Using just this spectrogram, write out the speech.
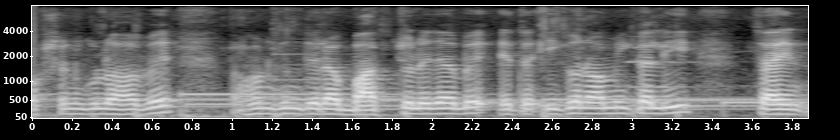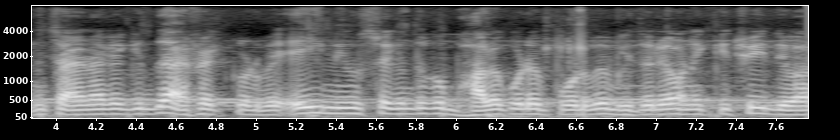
অপশনগুলো হবে, তখন কিন্তু এরা বাদ চলে যাবে। এটা ইকোনমিক্যালি চায়নাকে কিন্তু অ্যাফেক্ট করবে। এই নিউজটা কিন্তু খুব ভালো করে পড়বে, ভিতরে অনেক কিছুই দেওয়া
